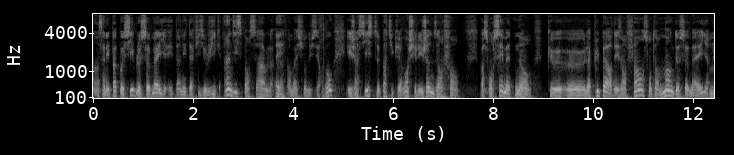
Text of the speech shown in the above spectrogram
non, ça n'est pas possible. Le sommeil est un état physiologique indispensable à la formation du cerveau. Et j'insiste particulièrement chez les jeunes enfants. Parce qu'on sait maintenant que euh, la plupart des enfants sont en manque de sommeil. Mm.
